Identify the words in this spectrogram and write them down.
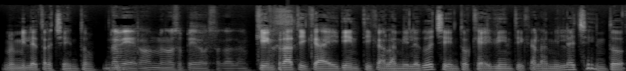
1300. Davvero? Non lo sapevo questa cosa. Che in pratica è identica alla 1200, che è identica alla 1100,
